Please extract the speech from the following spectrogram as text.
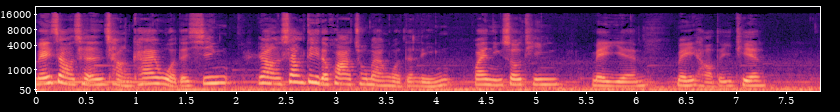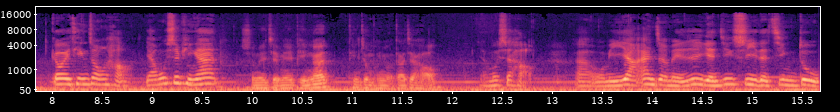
每早晨敞开我的心，让上帝的话充满我的灵。欢迎您收听美言美好的一天。各位听众好，杨牧师平安，兄妹姐妹平安，听众朋友大家好，杨牧师好。啊，我们一样按着每日研经释义的进度，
